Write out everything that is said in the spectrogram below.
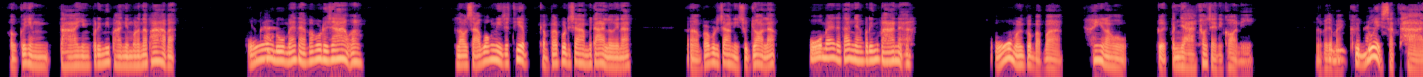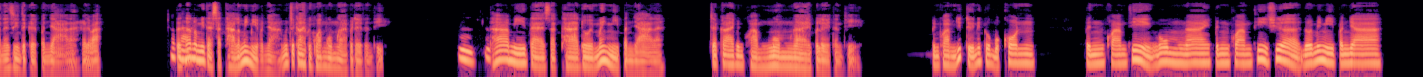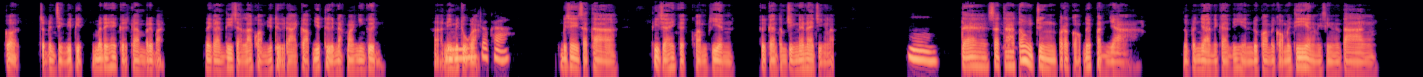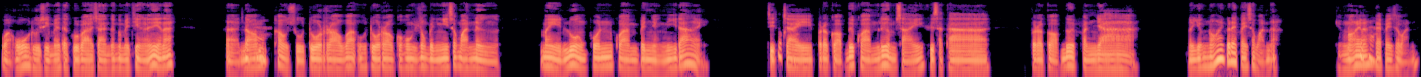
เออก็ยังตายยังปรินิพพานยังมรณภาพอะโอ้ค่ะดูแม้แต่พระพุทธเจ้าเอ้าเราสาวกนี่จะเทียบกับพระพุทธเจ้าไม่ได้เลยนะเออพระพุทธเจ้านี่สุดยอดแล้ว โอ้แม้แต่ท่านยังปรินิพพานเนี่ย โอ้มันก็แบบว่าให้เราเกิดปัญญาเข้าใจในข้อนี้เราก็จะหมายคือด้วยศรัทธานะจึงจะเกิดปัญญานะเข้าใจปะแต่ถ้าเรามีแต่ศรัทธาแล้วไม่มีปัญญา มันจะกลายเป็นความงมงายไปเลยทันทีอืมถ้ามีแต่ศรัทธาโดยไม่มีปัญญานะจะกลายเป็นความงมงายไปเลยทันที เป็นความยึดถือในตัวบุคคล เป็นความที่งมงาย เป็นความที่เชื่อโดยไม่มีปัญญา ก็ จะเป็นสิ่งที่ผิดไม่ได้ให้เกิดการปฏิบัติ ในการที่จะละความยึดถือได้กลับยึดถือหนักมากยิ่งขึ้นอันนี้ไม่ถูกละเจ้าค่ะไม่ใช่ศรัทธาที่จะให้เกิดความเพียรเกิดการทำจริงแน่ๆจริงละอืม แต่ศรัทธาต้องจึงประกอบด้วยปัญญาโดยปัญญาในการที่เห็นด้วยความเป็นของไม่เที่ยงในสิ่งต่างๆ ว่าโอ้ดูสิแม้แต่ครูบาอาจารย์ท่านก็ไม่เที่ยงนะเนี่ยนะอ่าน้อมเข้าสู่ตัวเราว่าโอ้ตัวเราก็คงจะต้องเป็นอย่างนี้สักวันหนึ่ง ไม่ล่วงพ้นความเป็นอย่างนี้ได้ จิตใจประกอบด้วยความเลื่อมใสคือศรัทธา ประกอบด้วยปัญญาเราอย่างน้อยก็ได้ไปสวรรค์นะอย่างน้อยนะได้ไปสวรรค์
